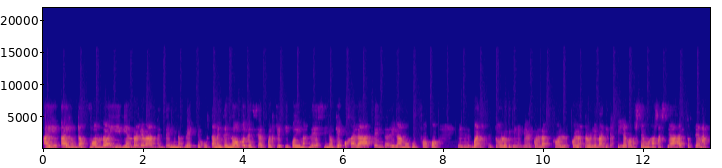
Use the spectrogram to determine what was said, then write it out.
hay, hay un trasfondo ahí bien relevante en términos de, justamente no potenciar cualquier tipo de I+.D., sino que ojalá tenga, digamos, un foco en, bueno, en todo lo que tiene que ver con, la, con, con las problemáticas que ya conocemos asociadas a estos temas.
